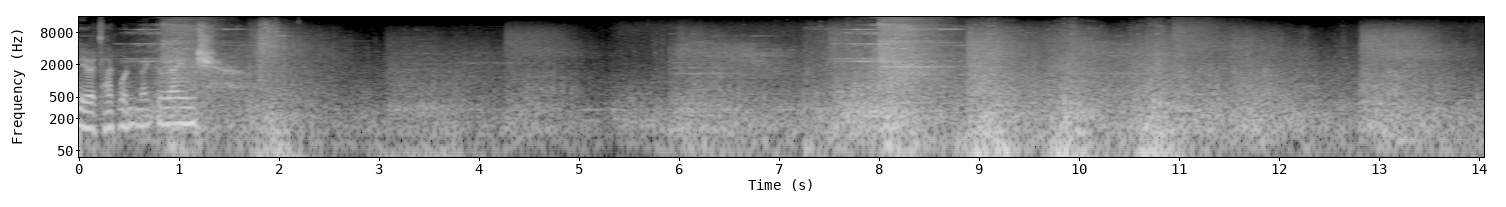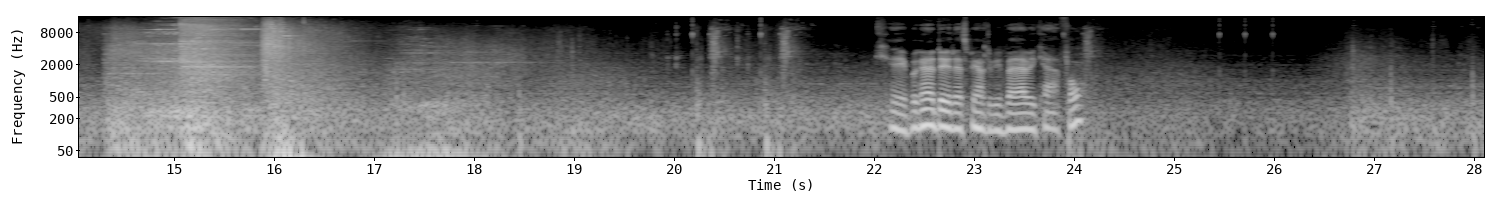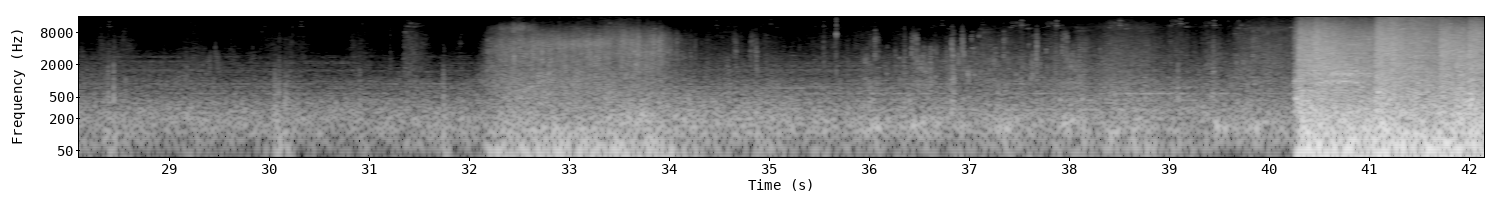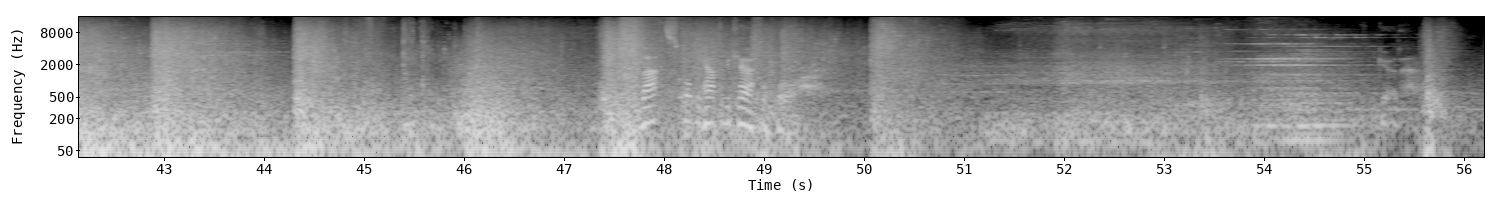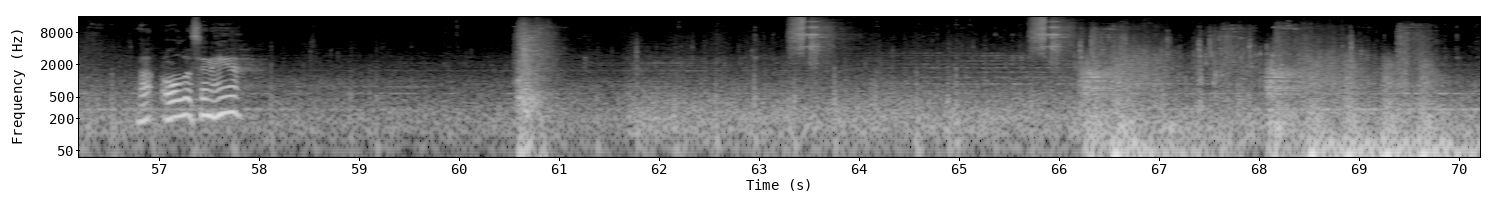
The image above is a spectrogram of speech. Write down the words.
Spear attack wouldn't make the range. Okay, if we're going to do this, we have to be very careful. That's what we have to be careful for. Good. That all that's in here?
